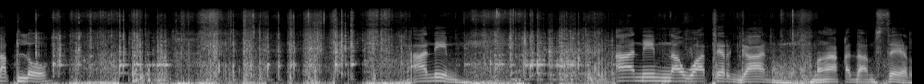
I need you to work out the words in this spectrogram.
tatlo. Anim. Anim na water gun, mga ka-dumpster.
